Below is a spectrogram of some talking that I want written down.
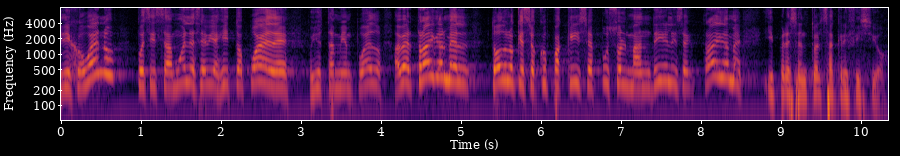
dijo, bueno, pues si Samuel ese viejito puede, pues yo también puedo. A ver, tráiganme todo lo que se ocupa aquí. Se puso el mandil y se, tráigame. Y presentó el sacrificio.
